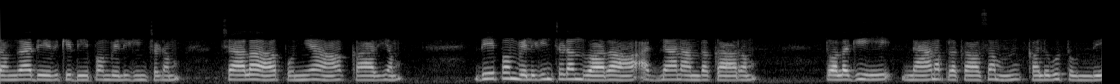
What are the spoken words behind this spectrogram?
గంగాదేవికి దీపం వెలిగించడం చాలా పుణ్య కార్యం దీపం వెలిగించడం ద్వారా అజ్ఞాన అంధకారం తొలగి జ్ఞాన ప్రకాశం కలుగుతుంది.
